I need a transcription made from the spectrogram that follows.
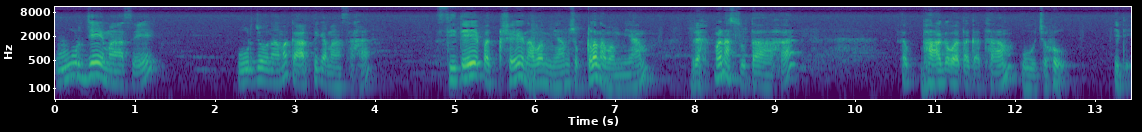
ऊर्जे मासे ऊर्जो नाम कार्तिकमासः। स्थिते पक्षे नवम्यां शुक्लनवम्यां ब्रह्मणसुताः भागवतकथाम् ऊचुः इति।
